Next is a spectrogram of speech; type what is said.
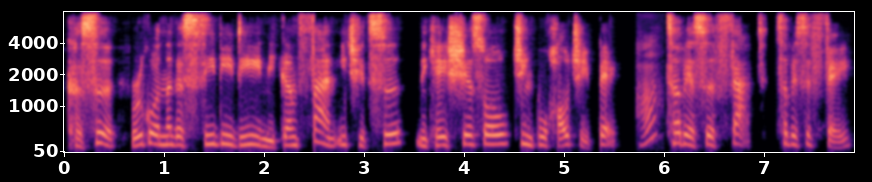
可是如果那个 CBD 你跟饭一起吃，你可以吸收进步好几倍啊，特别是 fat，特别是肥。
